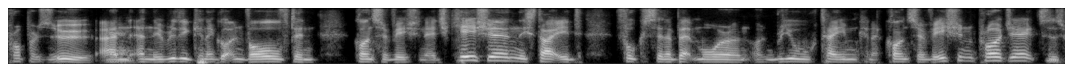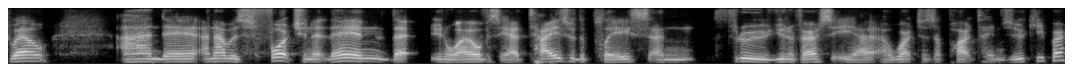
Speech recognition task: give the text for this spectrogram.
proper zoo and, yeah. and they really kind of got involved in conservation education. They started focusing a bit more on, on real time kind of conservation projects mm. as well. And uh, and I was fortunate then that you know I obviously had ties with the place, and through university I, I worked as a part-time zookeeper.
